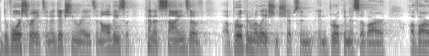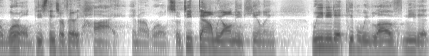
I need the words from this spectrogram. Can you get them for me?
divorce rates and addiction rates and all these kind of signs of uh, broken relationships and, and brokenness of our of our world. These things are very high in our world. So deep down, we all need healing. We need it. People we love need it.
